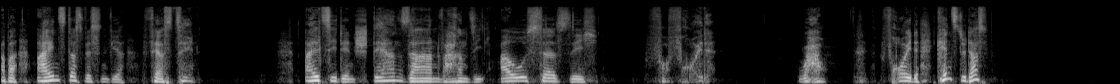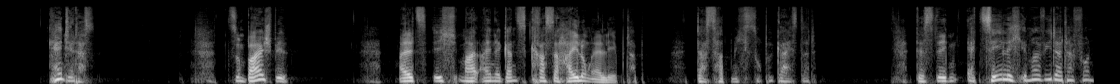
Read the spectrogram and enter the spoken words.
Aber eins, das wissen wir, Vers 10. Als sie den Stern sahen, waren sie außer sich vor Freude. Wow, Freude. Kennst du das? Kennt ihr das? Zum Beispiel, als ich mal eine ganz krasse Heilung erlebt habe. Das hat mich so begeistert. Deswegen erzähle ich immer wieder davon,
